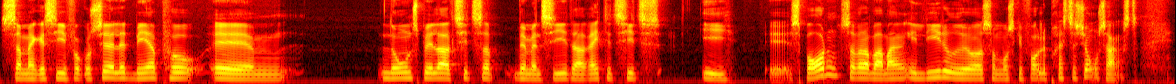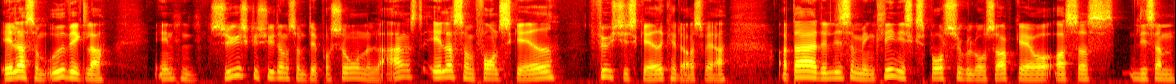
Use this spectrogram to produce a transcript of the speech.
som man kan sige fokuserer lidt mere på øh, nogle spillere tit, så vil man sige, der er rigtig tit i øh, sporten, så var der bare mange eliteudøvere, som måske får lidt præstationsangst, eller som udvikler enten psykiske sygdomme som depression eller angst, eller som får en skade, fysisk skade kan det også være. Og der er det ligesom en klinisk sportspsykologs opgave, og så ligesom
